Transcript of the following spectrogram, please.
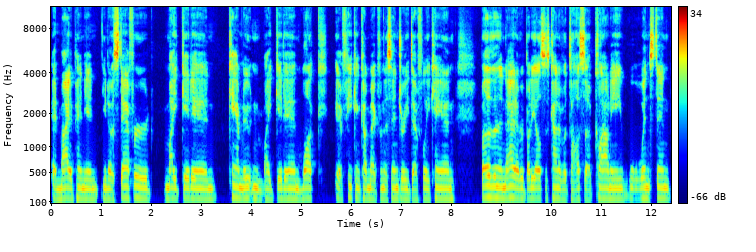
In my opinion, you know, Stafford might get in, Cam Newton might get in, Luck, if he can come back from this injury, definitely can. But other than that, everybody else is kind of a toss up. Clowney, Winston,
